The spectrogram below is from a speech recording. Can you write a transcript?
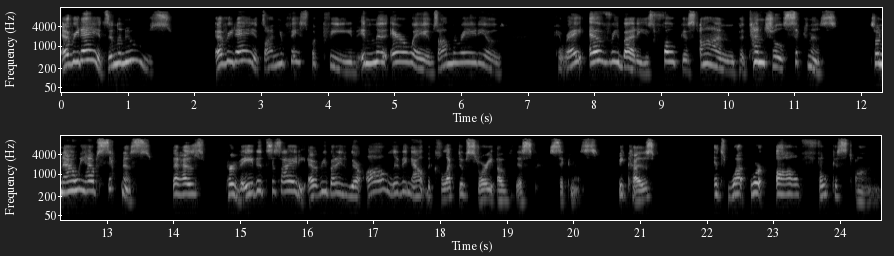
Every day it's in the news. Every day it's on your Facebook feed, in the airwaves, on the radios. Okay, right? Everybody's focused on potential sickness. So now we have sickness that has pervaded society. Everybody's, we're all living out the collective story of this sickness because it's what we're all focused on.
